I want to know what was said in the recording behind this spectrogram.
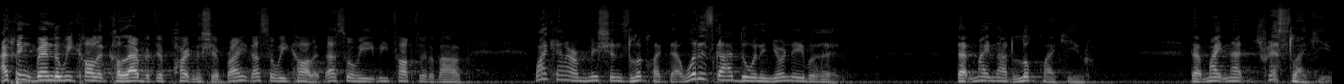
I think, Brenda, we call it collaborative partnership, right? That's what we call it. That's what we, we talk to it about. Why can't our missions look like that? What is God doing in your neighborhood that might not look like you, that might not dress like you,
